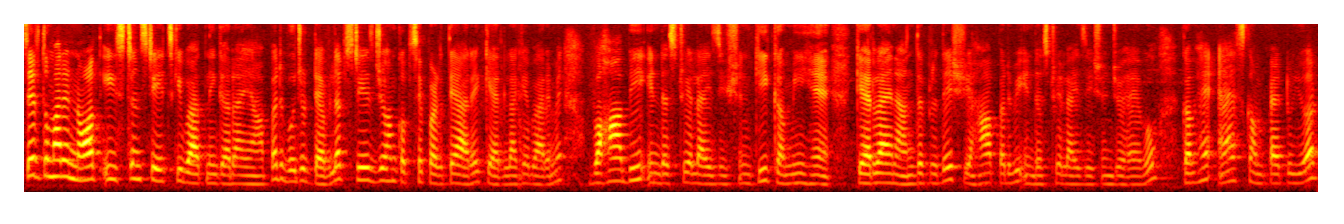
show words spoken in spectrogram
सिर्फ़ तुम्हारे नॉर्थ ईस्टर्न स्टेट्स की बात नहीं कर रहा है यहाँ पर। वो जो डेवलप स्टेट्स जो हम कब से पढ़ते आ रहे हैं, केरला के बारे में, वहाँ भी इंडस्ट्रियलाइजेशन की कमी है। केरला एंड आंध्र प्रदेश, यहाँ पर भी इंडस्ट्रियलाइजेशन जो है वो कम है as compare to your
